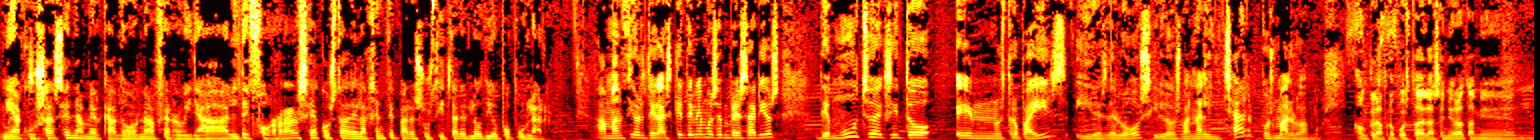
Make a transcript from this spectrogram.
ni acusasen a Mercadona, a Ferrovial, de forrarse a costa de la gente para suscitar el odio popular. Amancio Ortega, es que tenemos empresarios de mucho éxito en nuestro país y desde luego si los van a linchar, pues mal vamos. Aunque la propuesta de la señora también...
